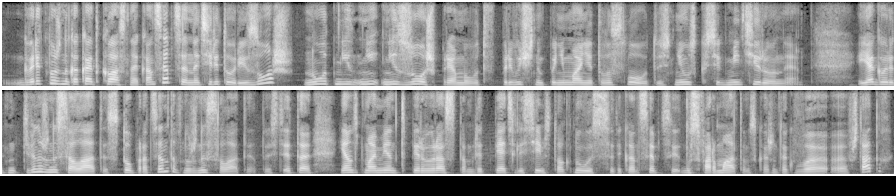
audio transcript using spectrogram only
говорит, нужна какая-то классная концепция на территории территории ЗОЖ, ну вот не, не, не ЗОЖ прямо вот в привычном понимании этого слова, то есть не узкосегментированная. И я говорю, «Ну, тебе нужны салаты, сто процентов нужны салаты. То есть это я на тот момент первый раз там лет пять или семь столкнулась с этой концепцией, ну с форматом, скажем так, в, э, в Штатах.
